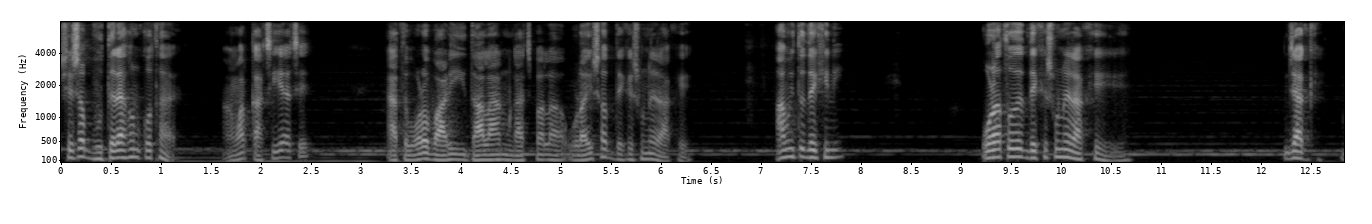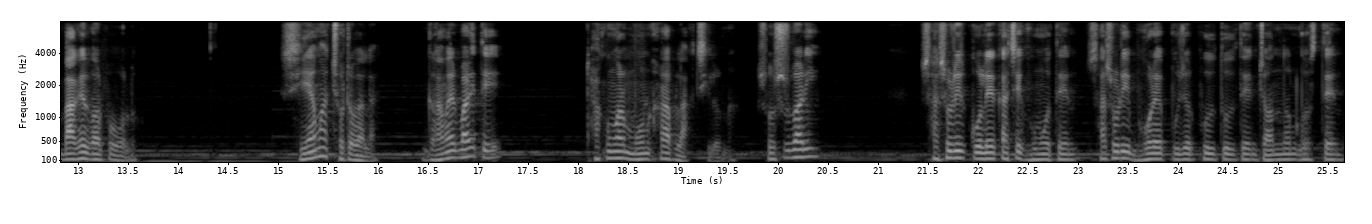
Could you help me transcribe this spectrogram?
সেসব ভূতেরা এখন কোথায়? আমার কাছেই আছে। এত বড় বাড়ি, দালান, গাছপালা, ওরাই সব দেখে শুনে রাখে। আমি তো দেখিনি। ওরা তোদের দেখে শুনে রাখে। যাক, বাঘের গল্প বলো। সে আমার ছোটবেলা গ্রামের বাড়িতে ঠাকুমার মন খারাপ লাগছিল না। শ্বশুরবাড়ি শাশুড়ির কোলের কাছে ঘুমোতেন, শাশুড়ি ভোরে পুজোর ফুল তুলতেন, চন্দন ঘষতেন।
